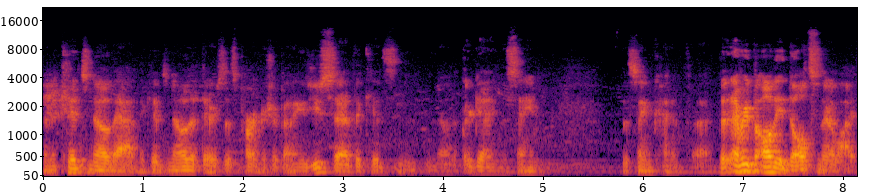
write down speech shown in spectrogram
And the kids know that. The kids know that there's this partnership. I think, as you said, the kids know that they're getting the same, the same kind of uh, that every all the adults in their life,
